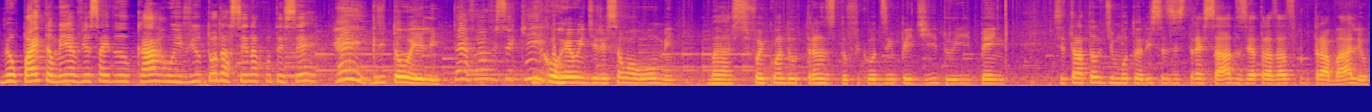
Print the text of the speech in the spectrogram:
Meu pai também havia saído do carro e viu toda a cena acontecer. Hey! gritou ele. Devolve isso aqui! E correu em direção ao homem. Mas foi quando o trânsito ficou desimpedido e, bem, se tratando de motoristas estressados e atrasados para o trabalho,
